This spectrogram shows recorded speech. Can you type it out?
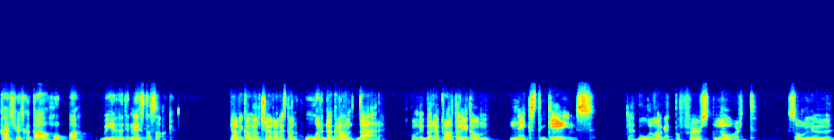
kanske vi ska ta och hoppa vidare till nästa sak. Ja, vi kan väl köra nästan ordagrant där om vi börjar prata lite om Next Games, det här bolaget på First North som nu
